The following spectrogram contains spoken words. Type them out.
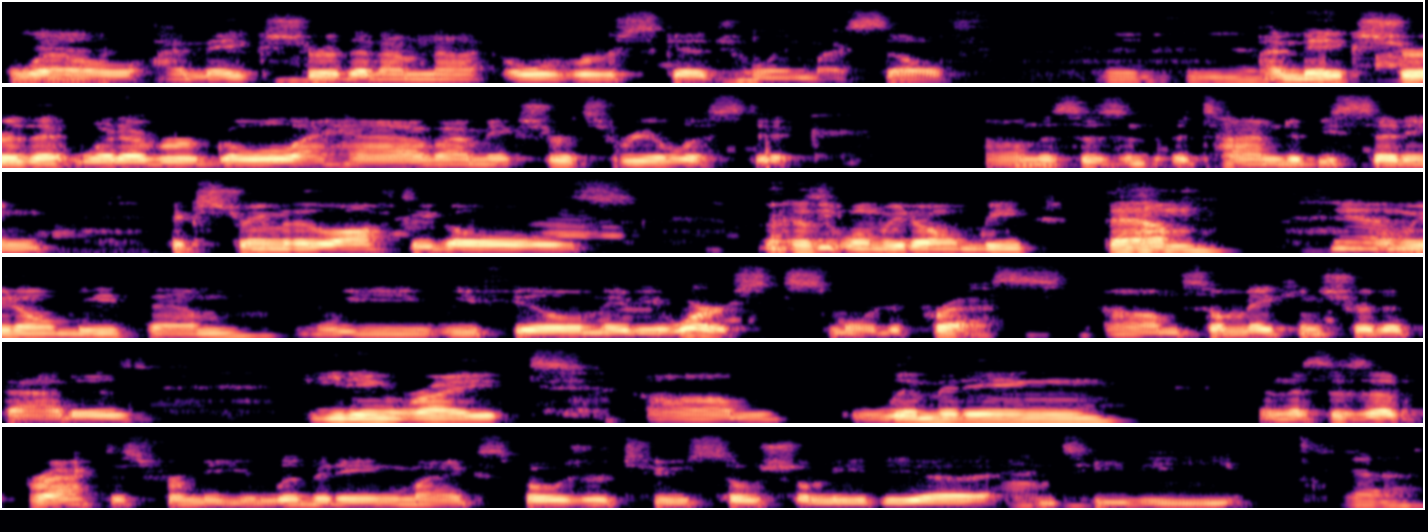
well. I make sure that I'm not over scheduling myself. I make sure that whatever goal I have, I make sure it's realistic. Um, this isn't the time to be setting extremely lofty goals because when we don't meet them, yeah. when we don't meet them, we we feel maybe worse, more depressed. Um, so making sure that that is eating right, um, limiting, and this is a practice for me, limiting my exposure to social media and TV. Yes.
